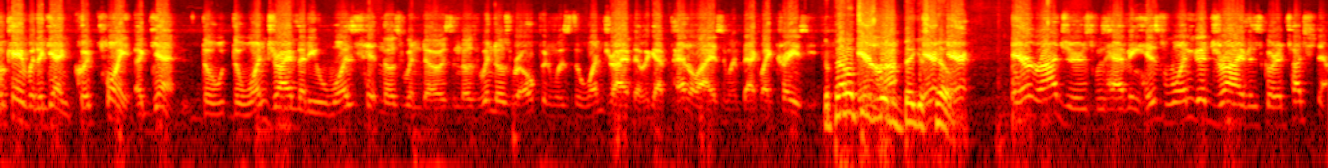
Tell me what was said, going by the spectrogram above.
Okay, but again, quick point. Again, the the one drive that he was hitting those windows and those windows were open was the one drive that we got penalized and went back like crazy. The penalties Aaron were the biggest Aaron, kill. Aaron, Aaron Rodgers was having his one good drive and scored a touchdown.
